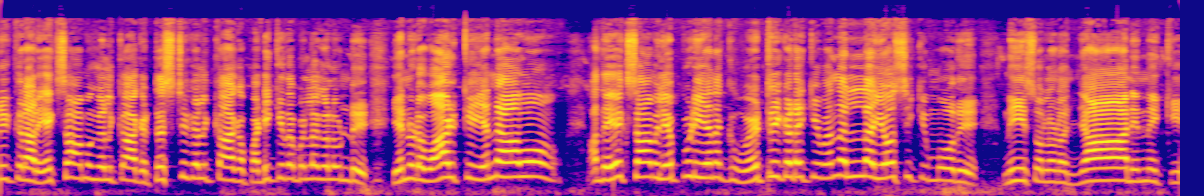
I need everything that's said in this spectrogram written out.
இருக்கிறார். எக்ஸாமுகளுக்காக டெஸ்ட்டுகளுக்காக படிக்கிற பிள்ளைகள் உண்டு. என்னோட வாழ்க்கை என்ன ஆகும்? அந்த எக்ஸாமில் எப்படி எனக்கு வெற்றி கிடைக்கும் எல்லாம் யோசிக்கும் போது நீ சொல்லணும் ஞான் இன்னைக்கு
